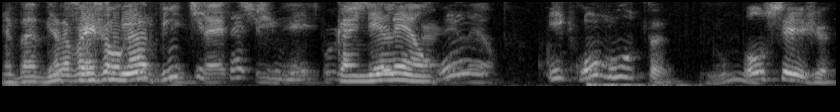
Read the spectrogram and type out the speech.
Ela vai, Ela vai 27 jogar mil. 27,5%. Carnê Leão. E com multa. Hum. Ou seja,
